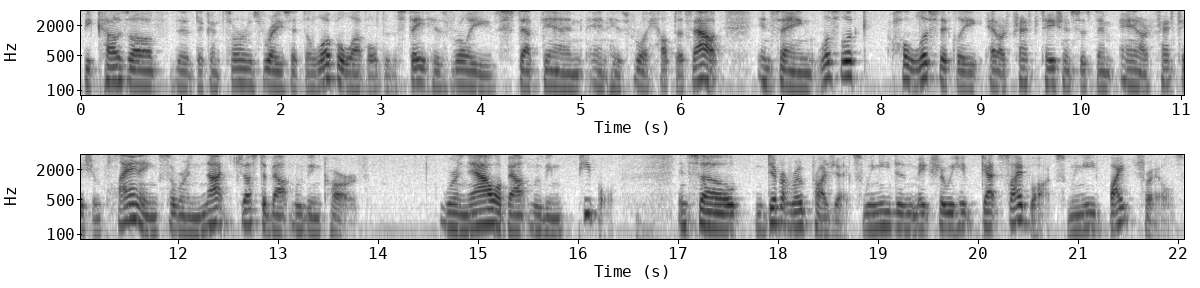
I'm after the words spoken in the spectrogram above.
because of the, the concerns raised at the local level, that the state has really stepped in and has really helped us out in saying, let's look holistically at our transportation system and our transportation planning so we're not just about moving cars. We're now about moving people. And so, different road projects, we need to make sure we have got sidewalks, we need bike trails,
